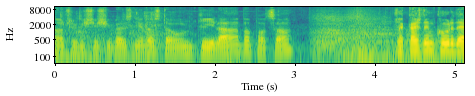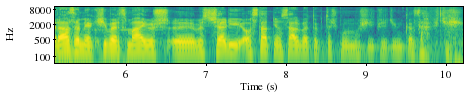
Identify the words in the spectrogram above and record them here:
No oczywiście Sivers nie dostał killa, bo po co? Za każdym kurde razem jak Sivers ma już y, wystrzeli ostatnią salwę, to ktoś mu musi przeciwnika zabić.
